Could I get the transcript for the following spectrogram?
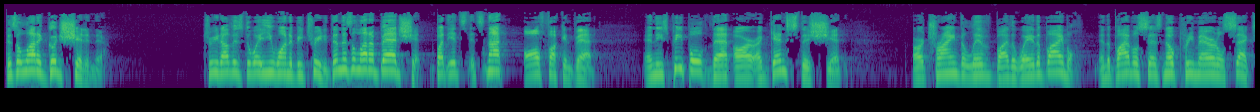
There's a lot of good shit in there. Treat others the way you want to be treated. Then there's a lot of bad shit, but it's it's not all fucking bad. And these people that are against this shit are trying to live by the way of the Bible. And the Bible says no premarital sex.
